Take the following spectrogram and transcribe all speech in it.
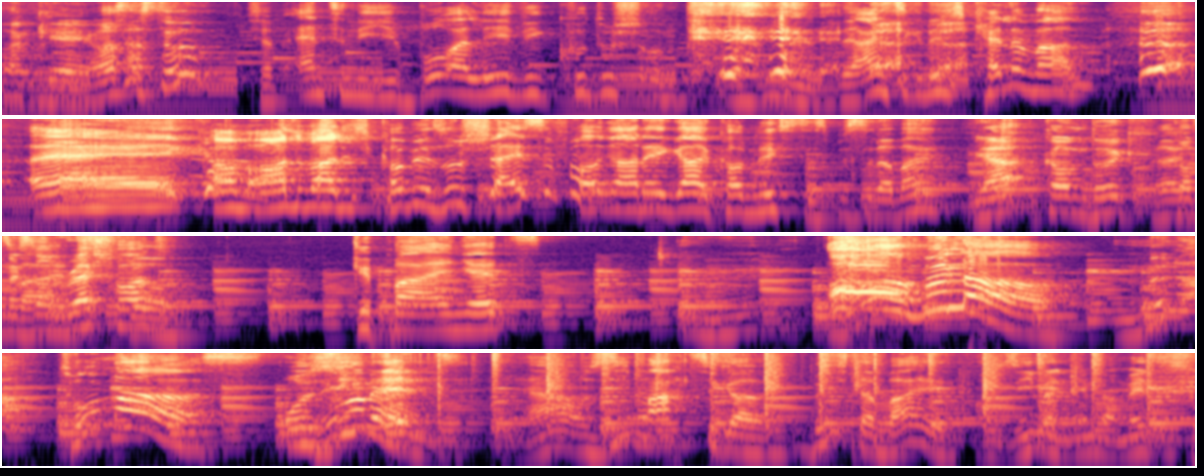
Okay, was hast du? Ich habe Anthony Yeboah, Levi, Kudusch und. Der einzige, den ich kenne, Mann. Ey, komm on, Mann. Ich komme mir so scheiße vor gerade. Egal, komm, nächstes. Bist du dabei? Ja, komm, drück. Drei, komm, jetzt noch Rashford. Gib mal einen jetzt. Oh, Müller. Müller. Thomas. Osimhen. Ja, Osimhen. 87er. Bin ich dabei. Osimhen nehmen wir mit, ist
